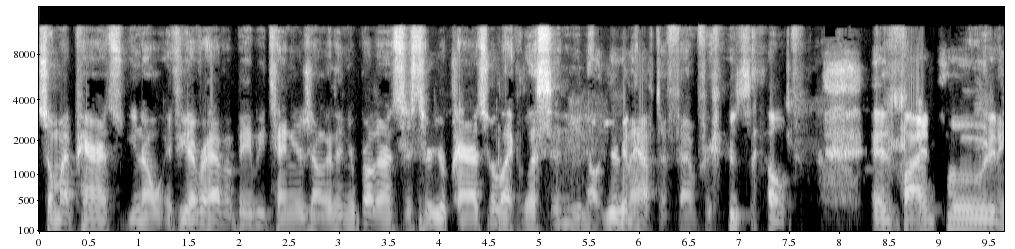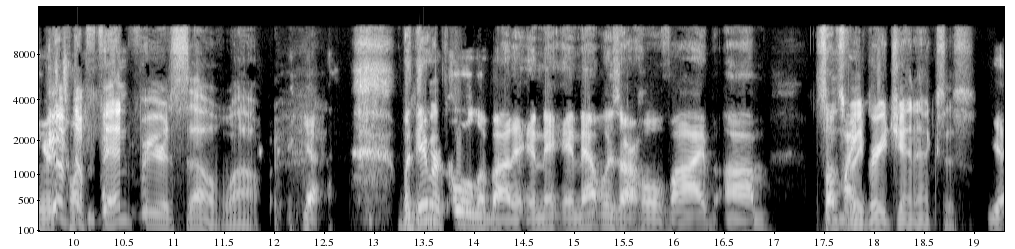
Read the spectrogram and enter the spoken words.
So my parents, you know, if you ever have a baby 10 years younger than your brother and sister, your parents are like, listen, you know, you're going to have to fend for yourself and find food. And here's you have 20- to fend for yourself. Wow. Yeah. But they were cool about it. And they, and that was our whole vibe. Um, Sounds my, like very Gen X's. Yeah.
